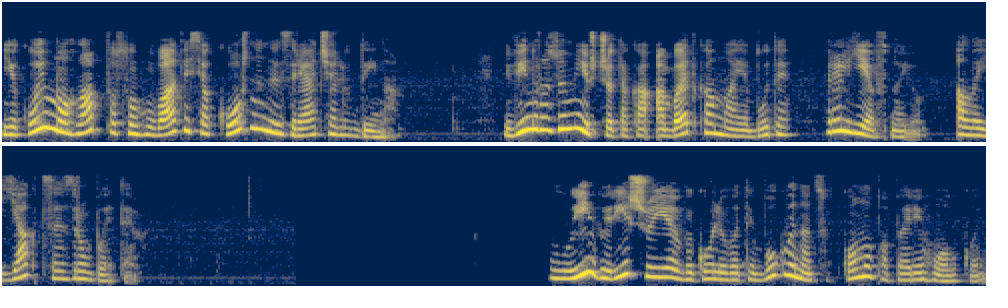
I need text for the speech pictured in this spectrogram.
якою могла б послугуватися кожна незряча людина. Він розумів, що така абетка має бути рельєфною, але як це зробити? Луї вирішує виколювати букви на цупкому папері голкою.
